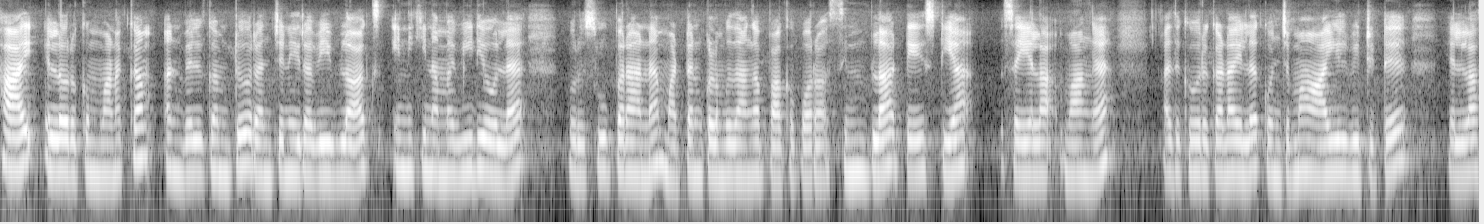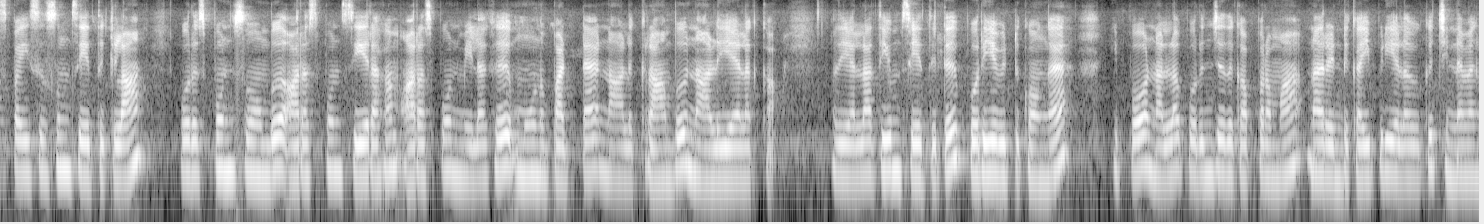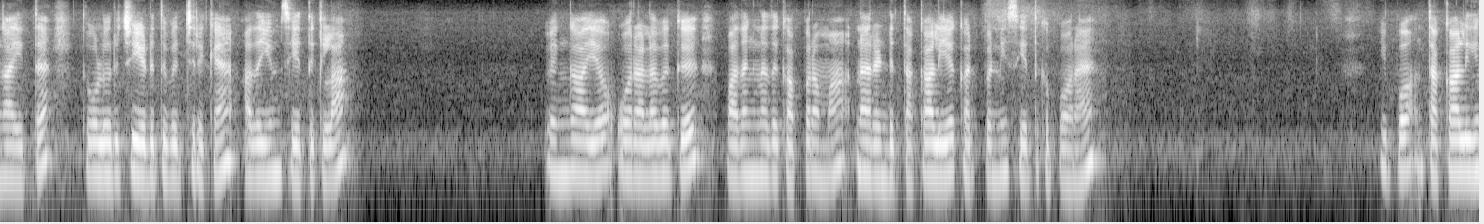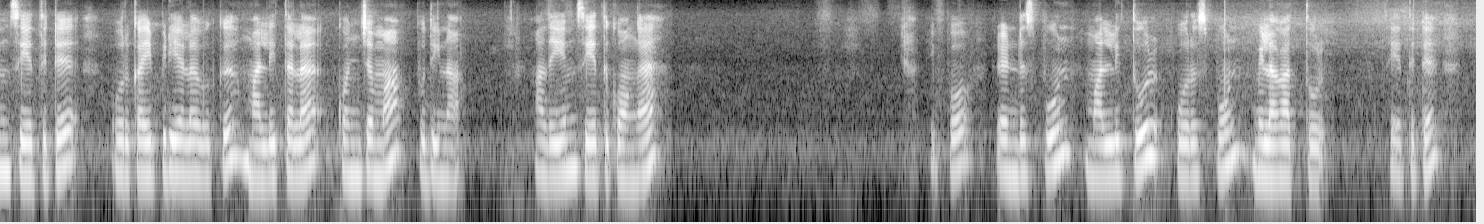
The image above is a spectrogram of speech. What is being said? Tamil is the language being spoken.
ஹாய் எல்லோருக்கும் வணக்கம் and welcome to Ranjani Ravi vlogs. இன்றைக்கி நம்ம வீடியோவில் ஒரு சூப்பரான மட்டன் குழம்பு தாங்க பார்க்க போகிறோம் சிம்பிளாக டேஸ்டியாக செய்யலாம். வாங்க அதுக்கு ஒரு கடாயில் கொஞ்சமாக ஆயில் விட்டுட்டு எல்லா ஸ்பைசஸும் சேர்த்துக்கலாம். ஒரு ஸ்பூன் சோம்பு அரை ஸ்பூன் சீரகம் அரை ஸ்பூன் மிளகு மூணு பட்டை நாலு கிராம்பு நாலு ஏலக்காய். அது எல்லாத்தையும் சேர்த்துட்டு பொரிய விட்டுக்கோங்க. இப்போது நல்லா பொரிஞ்சதுக்கப்புறமா நான் ரெண்டு கைப்பிடி அளவுக்கு சின்ன வெங்காயத்தை தோல் உரித்து எடுத்து வச்சுருக்கேன். அதையும் சேர்த்துக்கலாம். வெங்காயம் ஓரளவுக்கு வதங்கினதுக்கப்புறமா நான் ரெண்டு தக்காளியை கட் பண்ணி சேர்த்துக்க போகிறேன் இப்போது தக்காளியும் சேர்த்துட்டு ஒரு கைப்பிடி அளவுக்கு மல்லித்தலை கொஞ்சமாக புதினா அதையும் சேர்த்துக்கோங்க. இப்போது ரெண்டு ஸ்பூன் மல்லித்தூள் ஒரு ஸ்பூன் மிளகாத்தூள். சேர்த்துட்டு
